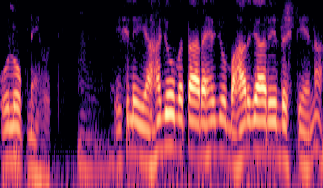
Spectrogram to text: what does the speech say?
वो लोप नहीं होती। इसलिए यहाँ जो बता रहे जो बाहर जा रही दृष्टि है ना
